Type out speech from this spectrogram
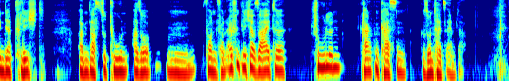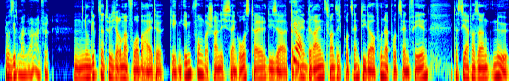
in der Pflicht, ähm, das zu tun. Also mh, hm, von, von öffentlicher Seite Schulen, Krankenkassen, Gesundheitsämter. Nun gibt, man anführen. Nun gibt es natürlich auch immer Vorbehalte gegen Impfung. Wahrscheinlich ist ein Großteil dieser drei, ja. 23 Prozent, die da auf 100 Prozent fehlen, dass die einfach sagen, nö,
